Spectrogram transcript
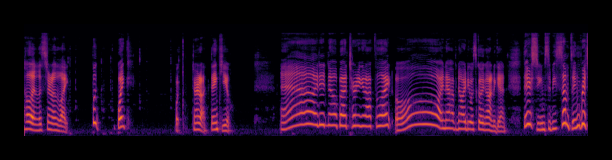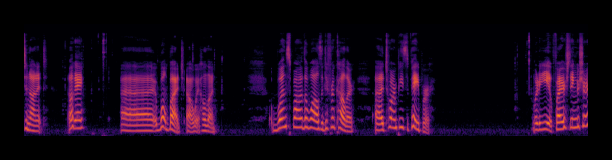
Hold on, let's turn on the light. Blink, boink. Boink. Turn it on. Thank you. Oh, I didn't know about turning it off the light. Oh, I now have no idea what's going on again. There seems to be something written on it. Okay. Uh, it won't budge. Oh, wait, hold on. One spot of the wall is a different color. A torn piece of paper. What are you, fire extinguisher?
